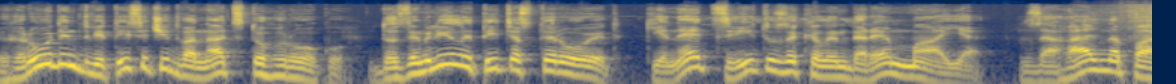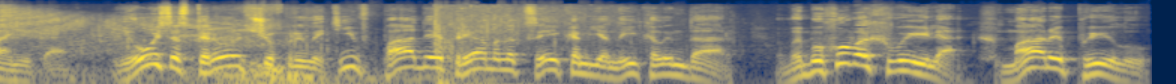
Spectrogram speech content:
Грудень 2012 року. До Землі летить астероїд. Кінець світу за календарем Майя. Загальна паніка. І ось астероїд, що прилетів, падає прямо на цей кам'яний календар. Вибухова хвиля, хмари пилу.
